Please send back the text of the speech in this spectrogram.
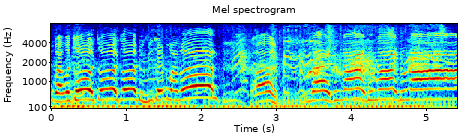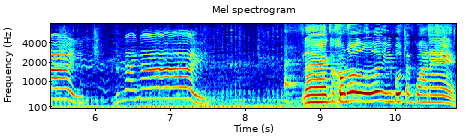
Bố vàng ơi thôi thôi thôi đừng như thế bố vàng ơi. Ờ, à, đứng này đứng này đứng này đứng này. Đứng này anh ơi này các con ơi bố tặng quà nè.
